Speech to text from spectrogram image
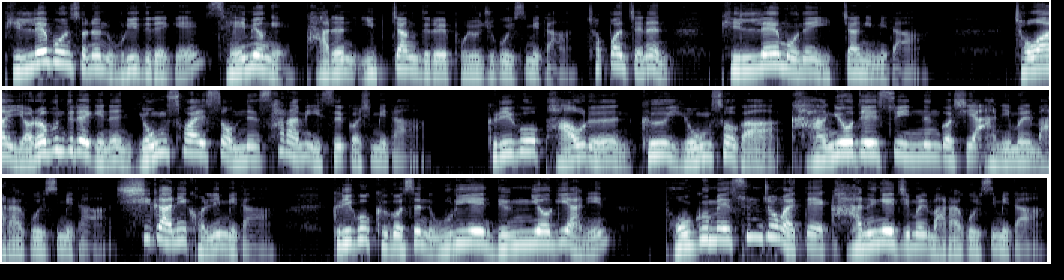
빌레몬서는 우리들에게 세 명의 다른 입장들을 보여주고 있습니다. 첫 번째는 빌레몬의 입장입니다. 저와 여러분들에게는 용서할 수 없는 사람이 있을 것입니다. 그리고 바울은 그 용서가 강요될 수 있는 것이 아님을 말하고 있습니다. 시간이 걸립니다. 그리고 그것은 우리의 능력이 아닌 복음에 순종할 때 가능해짐을 말하고 있습니다.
